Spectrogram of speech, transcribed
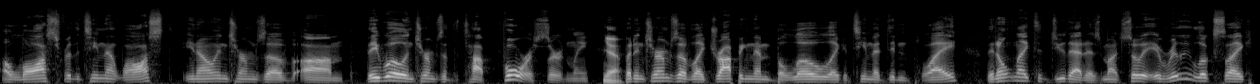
a loss for the team that lost, you know, in terms of um, they will in terms of the top four certainly. Yeah. But in terms of like dropping them below like a team that didn't play, they don't like to do that as much. So it really looks like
